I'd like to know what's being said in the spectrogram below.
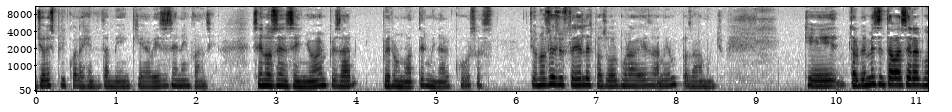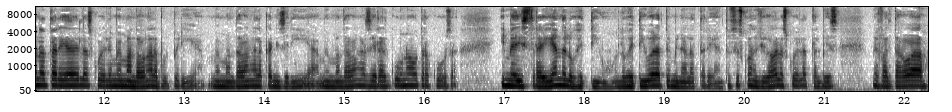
yo le explico a la gente también que a veces en la infancia se nos enseñó a empezar, pero no a terminar cosas. Yo no sé si a ustedes les pasó alguna vez, a mí me pasaba mucho. Que tal vez me sentaba a hacer alguna tarea de la escuela y me mandaban a la pulpería, me mandaban a la carnicería, me mandaban a hacer alguna otra cosa y me distraían del objetivo. El objetivo era terminar la tarea. Entonces cuando llegaba a la escuela tal vez me faltaba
